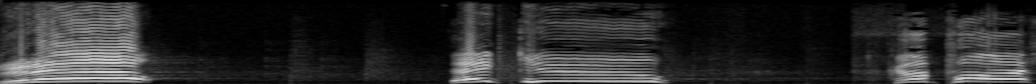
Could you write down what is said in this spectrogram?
Get out! Thank you! Good push!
